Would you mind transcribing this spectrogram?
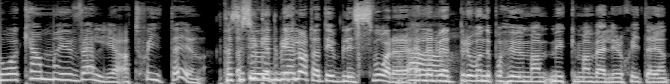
då kan man ju välja att skita i den. Fast jag alltså, tycker att det det, blir- är klart att det blir svårare, Ah. eller du vet, beroende på hur man, mycket man väljer att skita i den.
